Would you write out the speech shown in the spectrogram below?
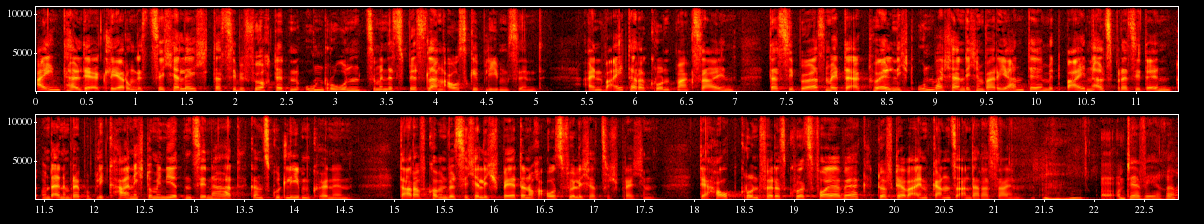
Ein Teil der Erklärung ist sicherlich, dass die befürchteten Unruhen zumindest bislang ausgeblieben sind. Ein weiterer Grund mag sein, dass die Börsen mit der aktuell nicht unwahrscheinlichen Variante mit Biden als Präsident und einem republikanisch dominierten Senat ganz gut leben können. Darauf kommen wir sicherlich später noch ausführlicher zu sprechen. Der Hauptgrund für das Kurzfeuerwerk dürfte aber ein ganz anderer sein. Mhm. Und der wäre?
